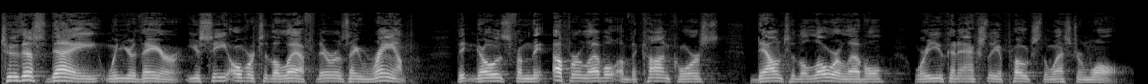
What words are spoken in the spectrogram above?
To this day, when you're there, you see over to the left, there is a ramp that goes from the upper level of the concourse down to the lower level where you can actually approach the western wall.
